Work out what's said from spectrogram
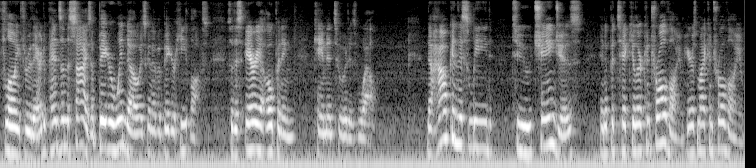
flowing through there depends on the size. A bigger window is going to have a bigger heat loss. So this area opening came into it as well. Now, how can this lead to changes in a particular control volume? Here's my control volume.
